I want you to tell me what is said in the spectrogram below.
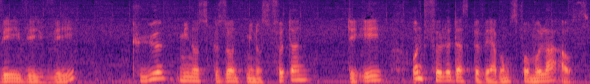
www.kühe-gesund-füttern.de und fülle das Bewerbungsformular aus.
